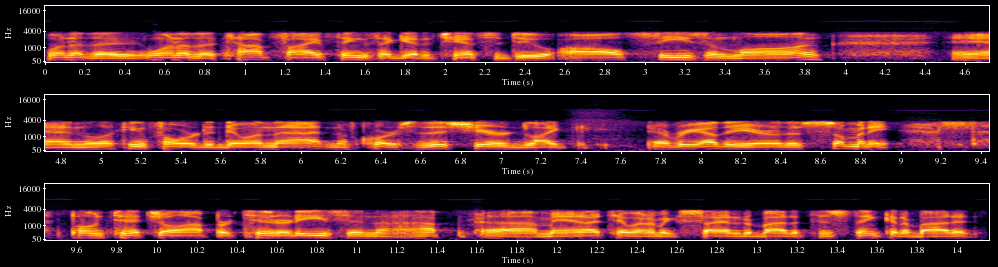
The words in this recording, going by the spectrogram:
one of the one of the top five things I get a chance to do all season long, and looking forward to doing that. And of course, this year, like every other year, there's so many potential opportunities. And uh, uh, man, I tell you what, I'm excited about it. Just thinking about it,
